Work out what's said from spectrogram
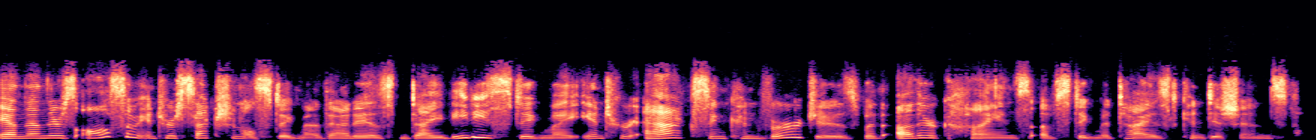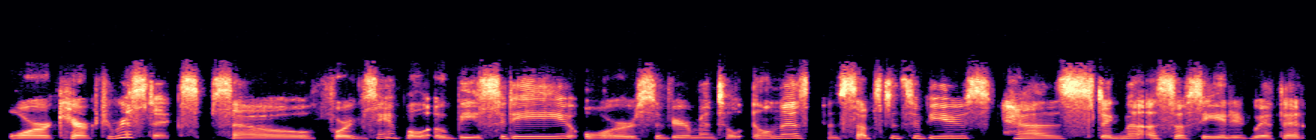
And then there's also intersectional stigma. That is, diabetes stigma interacts and converges with other kinds of stigmatized conditions or characteristics. So, for example, obesity or severe mental illness and substance abuse has stigma associated with it,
